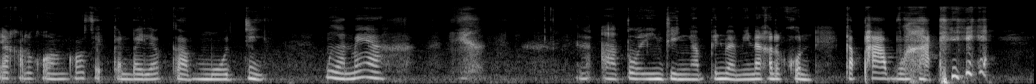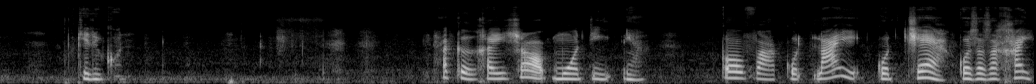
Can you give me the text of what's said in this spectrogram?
นะคะทุกคนก็เสร็จกันไปแล้วกับโมจิเหมือนไหมอะอะตัวจริงๆอะเป็นแบบนี้นะคะทุกคนกับภาพวาดโอเคทุกคน ถ้าเกิดใครชอบโมจิเนี่ย ก็ฝากกดไลค์ กดแชร์ กดซับสไครต์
